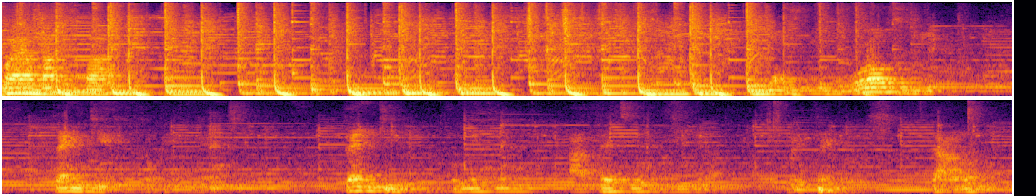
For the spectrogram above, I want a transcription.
That is mean the world to me. Thank you for being here. Thank you for making our 30th reunion great thing. Darling.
